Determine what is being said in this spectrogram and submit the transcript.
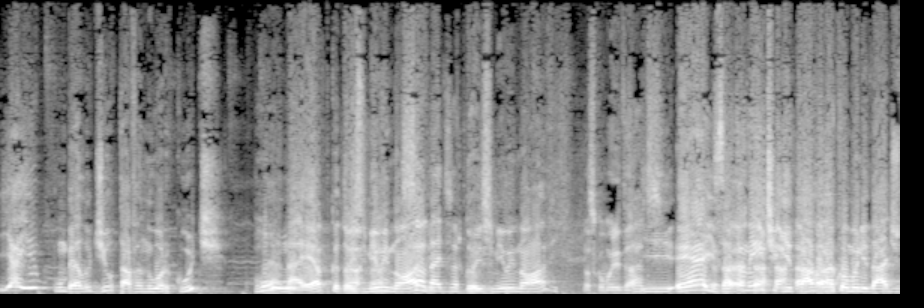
E aí, um belo dia, eu estava no Orkut, né, na época, 2009. Saudades Orkut. 2009. Das comunidades? E, é, exatamente. e estava na comunidade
